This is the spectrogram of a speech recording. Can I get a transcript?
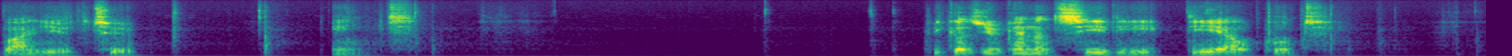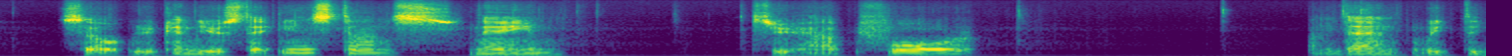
value to int. Because you cannot see the the output so you can use the instance name as you have before. And then with the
